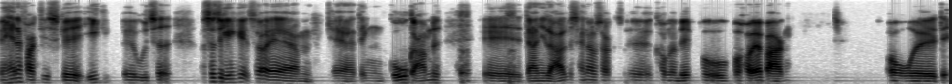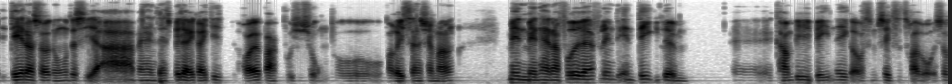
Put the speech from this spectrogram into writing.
Men han er faktisk øh, ikke øh, udtaget. Og så til gengæld så er, er den gode gamle øh, Daniel Alves, han har jo sagt øh, kommet med på, på højre bakken. Og øh, det, det er der så nogen, der siger, ah, men han, han spiller ikke rigtig højre bak position på Paris Saint-Germain. Men, men han har fået i hvert fald en, en del øhm, øh, kampe i benene, ikke? og som 36 år, så,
